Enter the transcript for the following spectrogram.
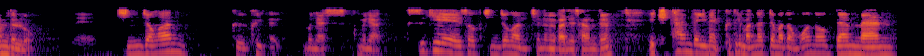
사람들로 네. 진정한 그, 그 뭐냐 쓰- 뭐냐 쓰기에서 진정한 재능을 가진 사람들 each time they met 그들이 만날 때마다 one of them man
